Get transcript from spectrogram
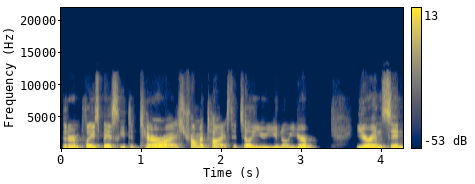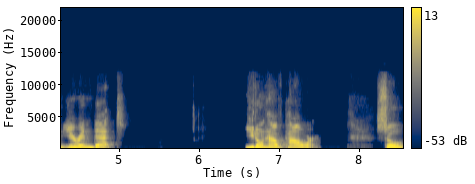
that are in place basically to terrorize, traumatize, to tell you, you know, you're you're in sin, you're in debt, you don't have power. So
